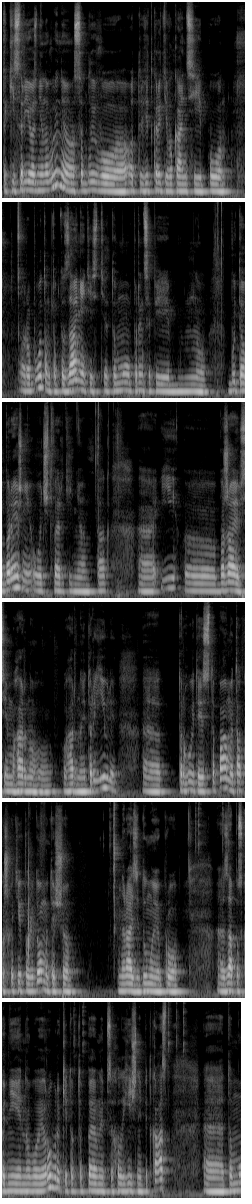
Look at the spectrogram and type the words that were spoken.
такі серйозні новини, особливо от відкриті вакансії по роботам, тобто зайнятість. Тому, в принципі, ну, будьте обережні о четвертій дня. Так? Е, І е, бажаю всім гарного, гарної торгівлі. Е, Торгуйте із стопами. Також хотів повідомити, що наразі думаю про е, запуск однієї нової рубрики, тобто певний психологічний підкаст. Е, Тому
